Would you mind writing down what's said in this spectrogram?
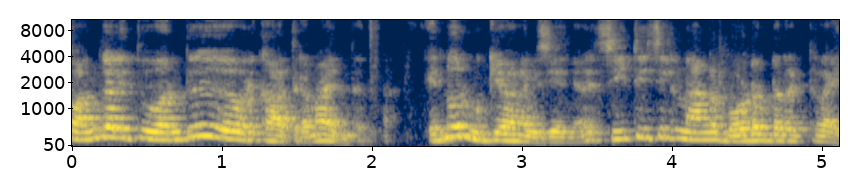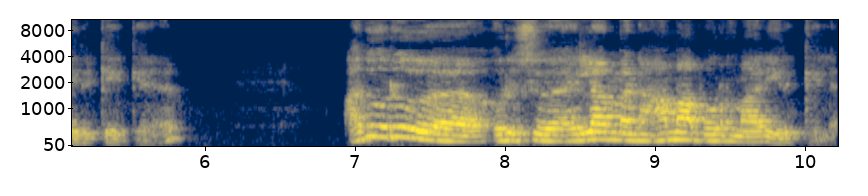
பங்களிப்பு வந்து ஒரு காத்திரமாக இருந்தது. இன்னொரு முக்கியமான விஷயம் சிடிசியில் நாங்கள் போர்ட் ஆஃப் டைரக்டராக இருக்கேக்க அது ஒரு ஒரு சு- எல்லாம் ஆமா போடுற மாதிரி இருக்குல்ல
